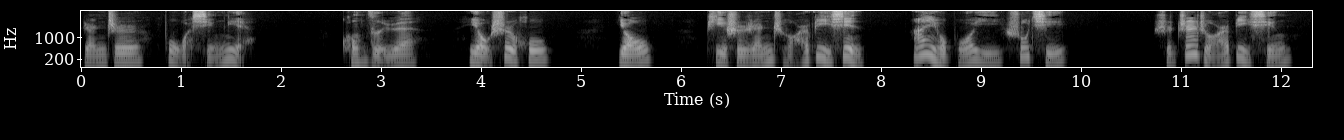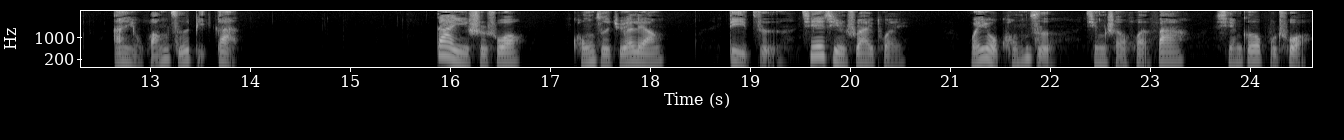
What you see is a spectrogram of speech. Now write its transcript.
人之不我行也。”孔子曰：“有是乎？有。譬使仁者而必信，安有伯夷、叔齐？使知者而必行，安有王子、比干？”大意是说。孔子绝粮，弟子接近衰颓，唯有孔子精神焕发，弦歌不辍。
